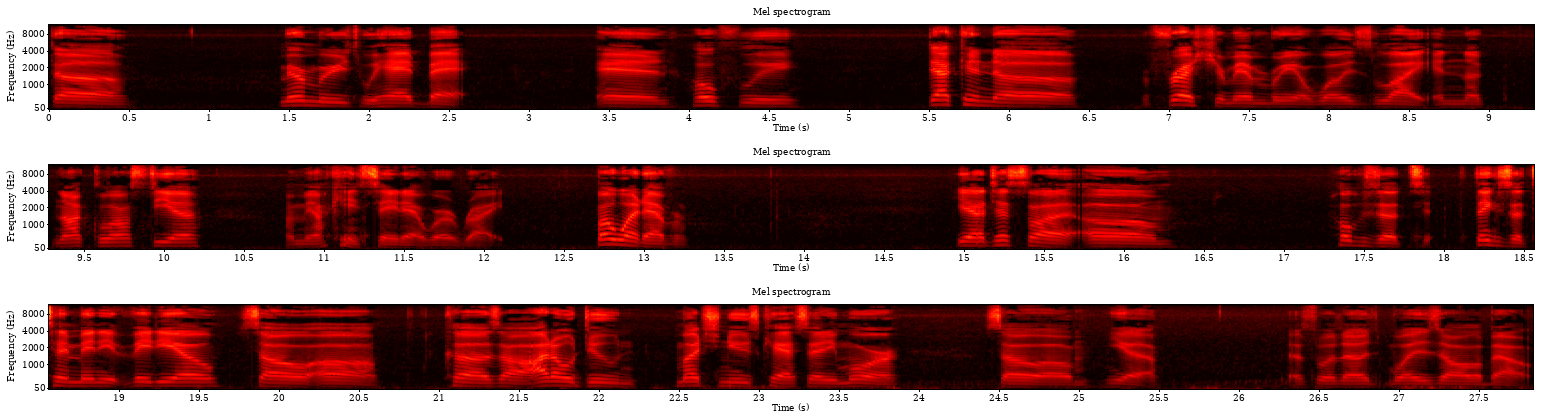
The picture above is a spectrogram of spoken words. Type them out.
the memories we had back, and hopefully that can uh refresh your memory of what it's like in the Noclostia. I mean, I can't say that word right, but whatever. Yeah, just like um, hope it's a t- think it's a ten minute video. So uh, cause uh, I don't do much newscast anymore. So um, yeah, that's what uh, what it's all about.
